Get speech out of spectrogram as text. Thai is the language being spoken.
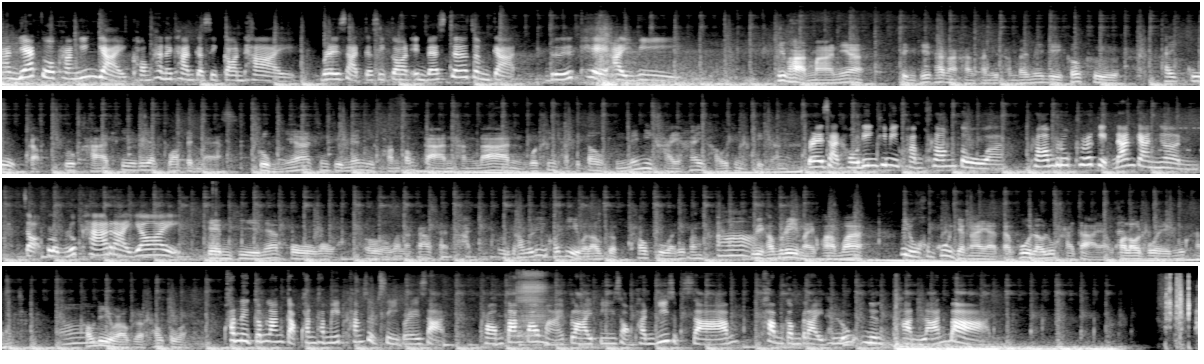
การแยกตัวครั้งยิ่งใหญ่ของธนาคารกสิกรไทย บริษัทกสิกรอินเวสเตอร์จำกัด หรือ KIV ที่ผ่านมาเนี่ยสิ่งที่ธนาคารพาณิชย์ทำได้ไม่ดีก็คือ ให้กู้กับลูกค้าที่เรียกว่าเป็น mass กลุ่มเนี้ยจริงๆเนี่ยมีความต้องการทางด้าน working capital ไม่มีใครให้เขาจริงๆอะบริษัทโฮลดิ้งที่มีความคล่องตัว พร้อมรุกธุรกิจด้านการเงิน เจาะกลุ่มลูกค้ารายย่อยเกมทีเนี่ยโทร เออวันละ9 0 0 0 0 0บาท recovery เขาดีกว่าเราเกือบเท่าตัวได้บ้าง recovery หมายความว่าไม่รู้เขาพูดยังไงอะแต่พูดแล้วลูกค้าจ่ายอะพอเราโทรเองลูกค้าไม่จ่ายเขาดีกว่าเราเกือบเท่าตัว ผนึกกำลังกับพันธมิตรทั้ง 14 บริษัท พร้อมตั้งเป้าหมายปลายปี 2023 ทำกำไรทะลุ 1,000 ล้านบาท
